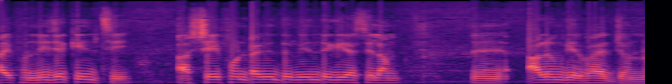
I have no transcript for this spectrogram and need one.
আইফোন নিজে কিনছি। আর সেই ফোনটা কিন্তু কিনতে গিয়েছিলাম আলমগীর ভাইয়ের জন্য।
